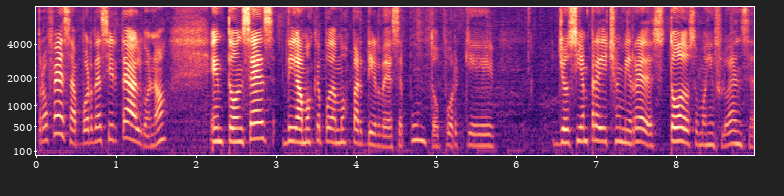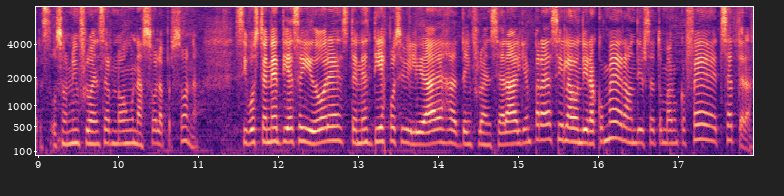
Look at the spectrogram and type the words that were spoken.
profesa, por decirte algo, ¿no? Entonces, digamos que podemos partir de ese punto porque yo siempre he dicho en mis redes, todos somos influencers. O sea, un influencer no es una sola persona. Si vos tenés 10 seguidores, tenés 10 posibilidades de influenciar a alguien para decirle a dónde ir a comer, a dónde irse a tomar un café, etcétera.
